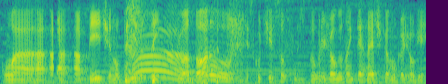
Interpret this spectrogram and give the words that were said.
com a, a, a, a Peach no piso, assim. Ah! Eu adoro discutir so- sobre jogos na internet que eu nunca joguei.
